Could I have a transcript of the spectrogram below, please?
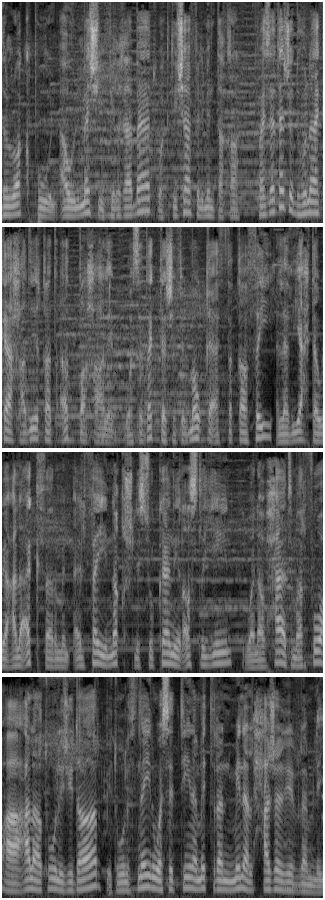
The Rock Pool أو المشي في الغابات واكتشاف المنطقة. فستجد هناك حديقة الطحالب وستكتشف الموقع الثقافي الذي يحتوي على أكثر من 2000 نقش للسكان الأصليين ولوحات مرفوعة على طول جدار بطول 62 مترا من الحجر الرملي.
